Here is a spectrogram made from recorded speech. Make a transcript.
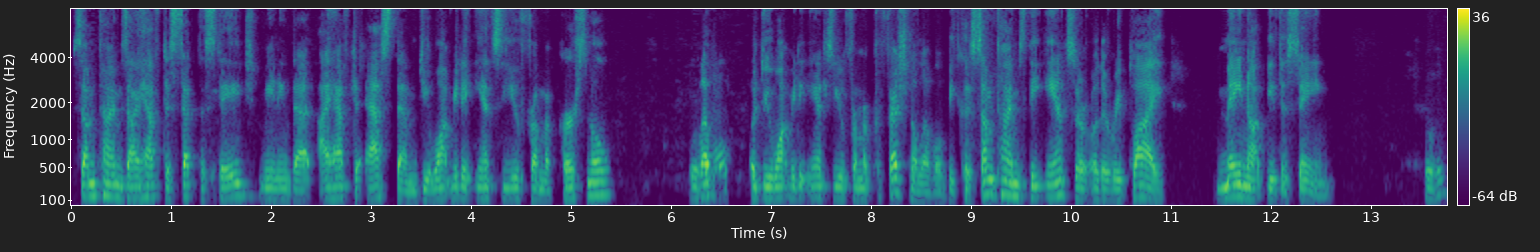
sometimes I have to set the stage meaning that I have to ask them do you want me to answer you from a personal mm-hmm. level or do you want me to answer you from a professional level? Because sometimes the answer or the reply may not be the same Mhm.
